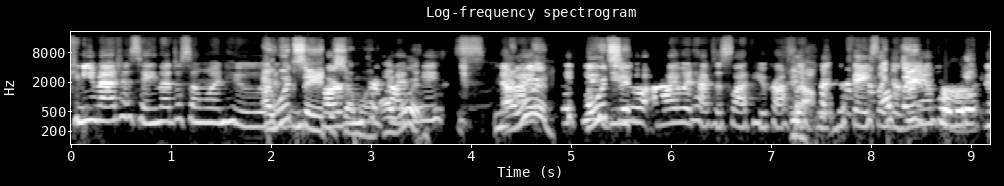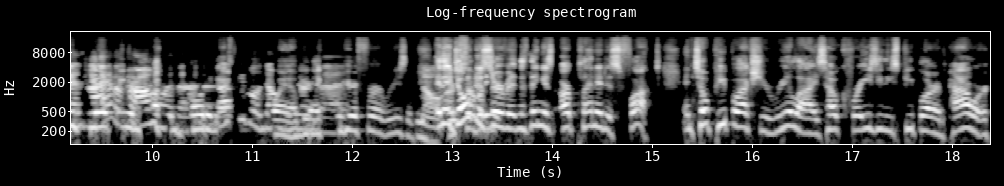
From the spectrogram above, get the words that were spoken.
Can you imagine saying that to someone who I would say it to someone. for I would. days? No, I I, would. If I would do, say- I would have to slap you across Yeah. like, the face like I'll your say it to a grandpa. little because I have a problem with that. Those people don't I'll be deserve like, that. we're here for a reason. No, and they don't somebody- deserve it. And the thing is, our planet is fucked until people actually realize how crazy these people are in power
